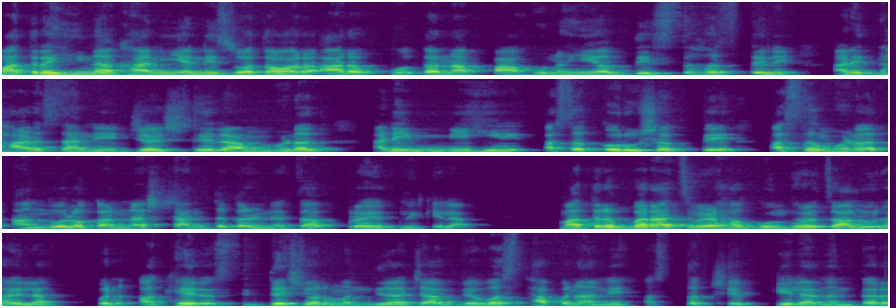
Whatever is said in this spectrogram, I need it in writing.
मात्र हिना खान यांनी स्वतःवर आरोप होताना पाहूनही अगदी सहजतेने आणि धाडसाने जय श्रीराम म्हणत आणि मीही असं करू शकते असं म्हणत आंदोलकांना शांत करण्याचा प्रयत्न केला. मात्र बराच वेळ हा गोंधळ चालू राहिला पण अखेर सिद्धेश्वर मंदिराच्या व्यवस्थापनाने हस्तक्षेप केल्यानंतर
